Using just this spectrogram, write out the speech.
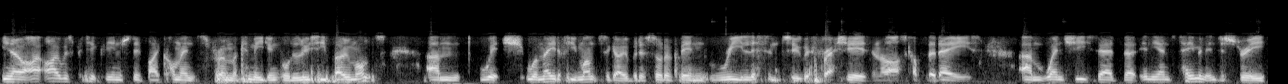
you know I, I was particularly interested by comments from a comedian called Lucy Beaumont, um, which were made a few months ago, but have sort of been re-listened to with fresh ears in the last couple of days, um, when she said that in the entertainment industry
